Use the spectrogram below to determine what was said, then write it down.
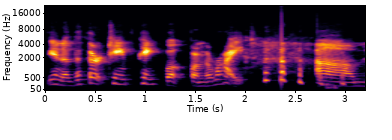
you know, the 13th pink book from the right. um,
